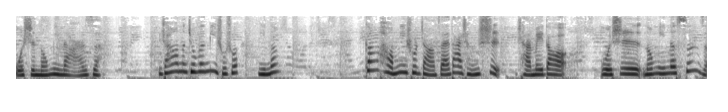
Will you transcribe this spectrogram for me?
我是农民的儿子。”然后呢，就问秘书说：“你呢？”刚好秘书长在大城市，谄媚道：“我是农民的孙子。”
